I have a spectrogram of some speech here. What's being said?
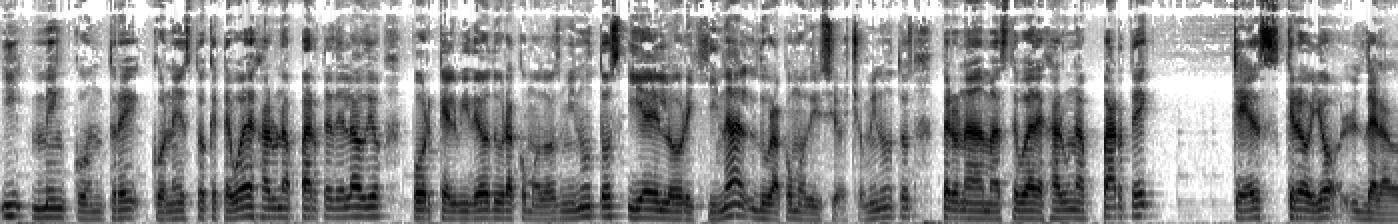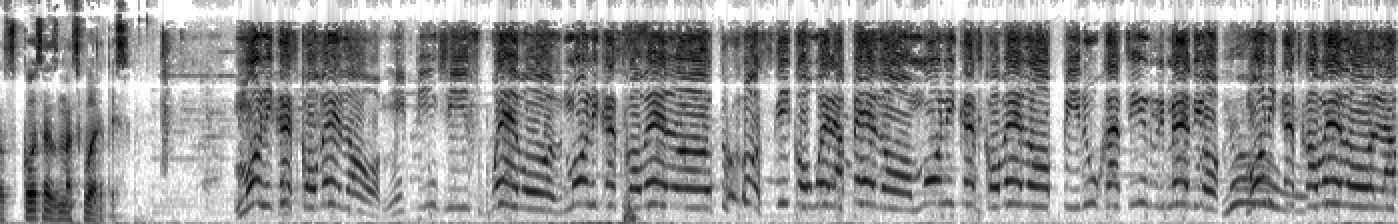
y me encontré con esto que te voy a dejar una parte del audio porque el video dura como dos minutos y el original dura como 18 minutos pero nada más te voy a dejar una parte que es creo yo de las cosas más fuertes Mónica Escobedo, mi pinches huevos. Mónica Escobedo, tu hocico huele a pedo. Mónica Escobedo, piruja sin remedio. Mónica Escobedo, la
